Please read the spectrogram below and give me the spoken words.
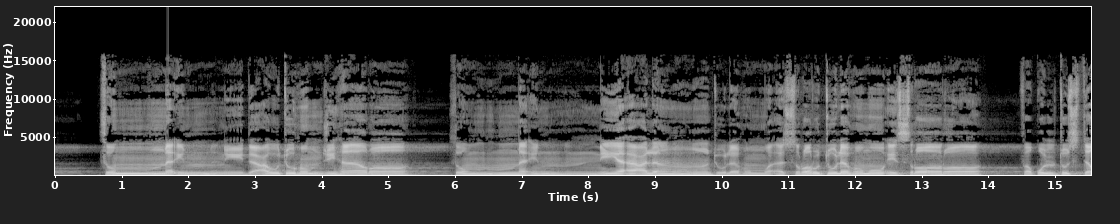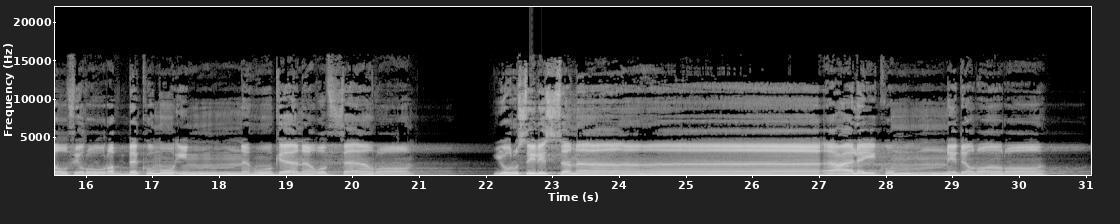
ثم اني دعوتهم جهارا ثم اني اعلنت لهم واسررت لهم اسرارا فقلت استغفروا ربكم انه كان غفارا يرسل السماء عليكم مدرارا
